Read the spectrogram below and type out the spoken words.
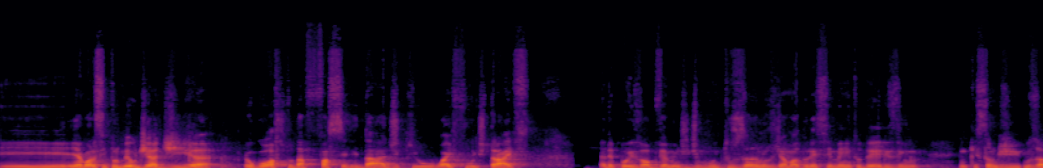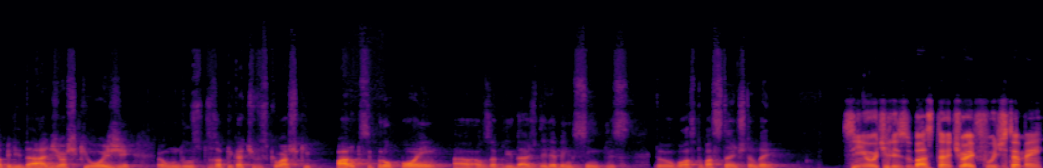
E, e agora, assim, para o meu dia a dia, eu gosto da facilidade que o iFood traz. Depois, obviamente, de muitos anos de amadurecimento deles em, em questão de usabilidade. Eu acho que hoje é um dos, dos aplicativos que eu acho que, para o que se propõe, a, a, usabilidade dele é bem simples. Então eu gosto bastante também. Sim, eu utilizo bastante o iFood também.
